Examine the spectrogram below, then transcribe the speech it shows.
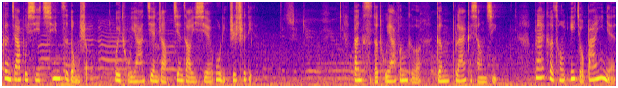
更加不惜亲自动手，为涂鸦建造建造一些物理支持点。班克斯的涂鸦风格。跟布莱克相近，布莱克从1981年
